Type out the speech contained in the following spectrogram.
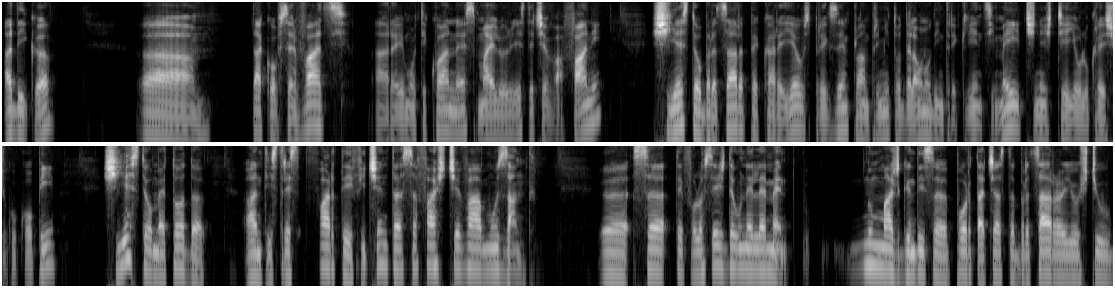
Adică, uh, dacă observați, are emoticoane, smile-uri, este ceva funny și este o brățară pe care eu, spre exemplu, am primit-o de la unul dintre clienții mei, cine știe, eu lucrez și cu copii și este o metodă antistres foarte eficientă să faci ceva amuzant, uh, să te folosești de un element. Nu m-aș gândi să port această brățară, eu știu,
